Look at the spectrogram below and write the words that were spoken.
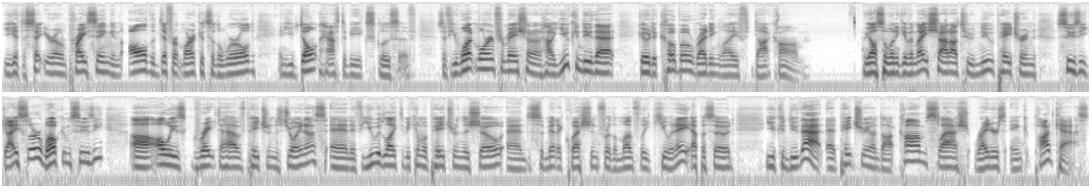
You get to set your own pricing in all the different markets of the world, and you don't have to be exclusive. So, if you want more information on how you can do that, go to KoboWritingLife.com. We also want to give a nice shout out to new patron Susie Geisler. Welcome, Susie. Uh, always great to have patrons join us. And if you would like to become a patron of the show and submit a question for the monthly Q&A episode, you can do that at patreon.com slash Writers Inc. podcast.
